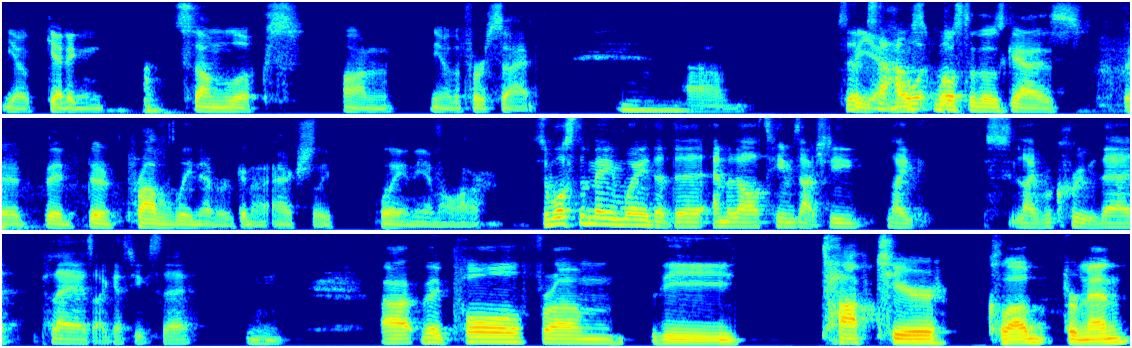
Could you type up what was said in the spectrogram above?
you know getting some looks on you know the first side um, So, but so yeah how, most, what- most of those guys they're, they're, they're probably never gonna actually play in the MLR So what's the main way that the MLR teams actually like like recruit their players? I guess you could say. Mhm. Uh, they pull from the top tier club for men.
